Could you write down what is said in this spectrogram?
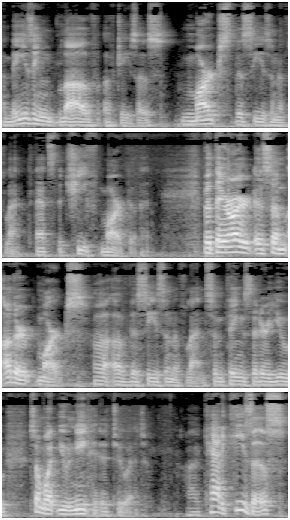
amazing love of Jesus marks the season of Lent. That's the chief mark of it. But there are uh, some other marks uh, of the season of Lent, some things that are you somewhat unique to it. Uh, catechesis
